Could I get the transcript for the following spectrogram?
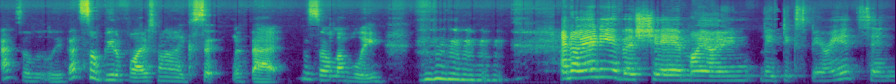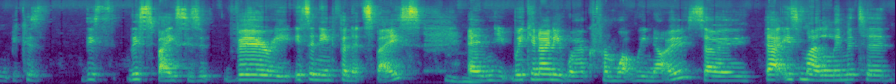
Absolutely. That's so beautiful. I just want to like sit with that. It's so lovely. And I only ever share my own lived experience, and because this this space is a very is an infinite space, mm-hmm. and we can only work from what we know. So that is my limited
